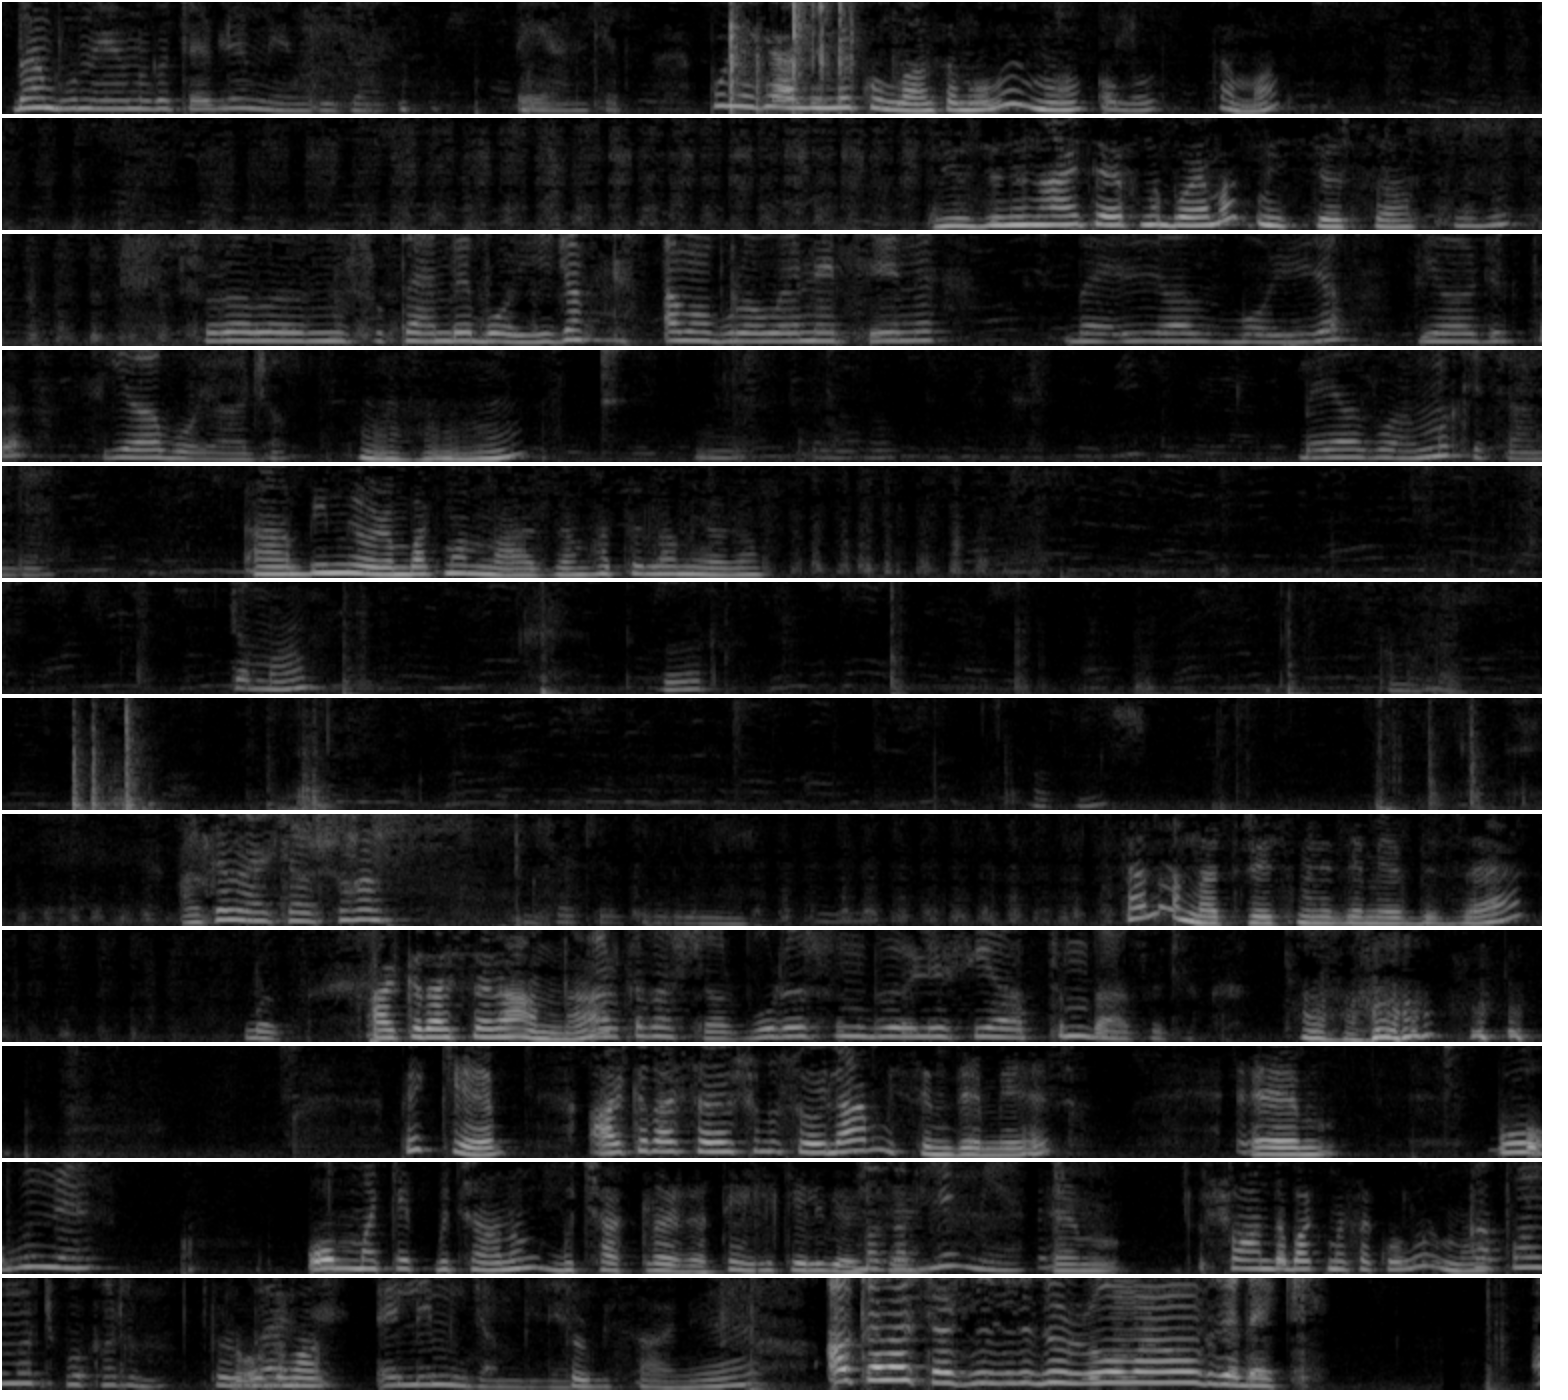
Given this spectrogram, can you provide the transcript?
Ben bunu evime götürebilir miyim güzel? Beğendim. Buraya geldiğinde kullansan olur mu? Olur. Tamam. Yüzünün her tarafını boyamak mı istiyorsun? Hı hı. Şuralarını şu pembe boyayacağım. Ama buraların hepsini beyaz boyayacağım. Birazcık da siyah boyayacağım. Hı hı. Beyaz var mı ki sende? Aa, bilmiyorum bakmam lazım. Hatırlamıyorum. Tamam. Dur. Tamam. Olmuş. Arkadaşlar şu an. Sen anlat resmini Demir bize. Bak Arkadaşlara anlat. arkadaşlar burasını böyle siyah yaptım da azıcık. Peki arkadaşlara şunu söyler misin Demir? Ee, bu Bu ne? o maket bıçağının bıçakları tehlikeli bir şey. Bakabilir miyim? Ee, şu anda bakmasak olur mu? Kapağını aç bakarım. Dur, o ben zaman- ellemeyeceğim bile. Dur bir saniye. Arkadaşlar sizi durmamamız gerek.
